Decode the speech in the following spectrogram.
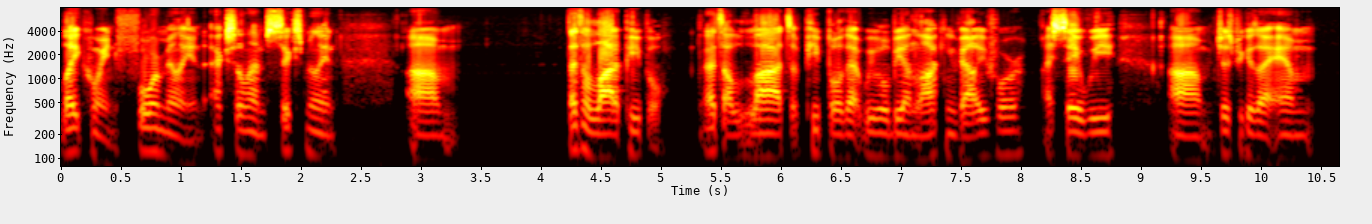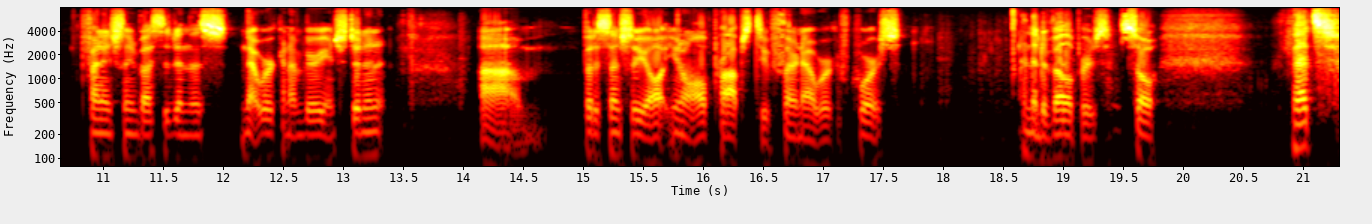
Litecoin 4 million, XLM 6 million. Um, that's a lot of people. That's a lot of people that we will be unlocking value for. I say we um, just because I am financially invested in this network and I'm very interested in it. Um, but essentially, all you know, all props to Flare Network, of course, and the developers. So that's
